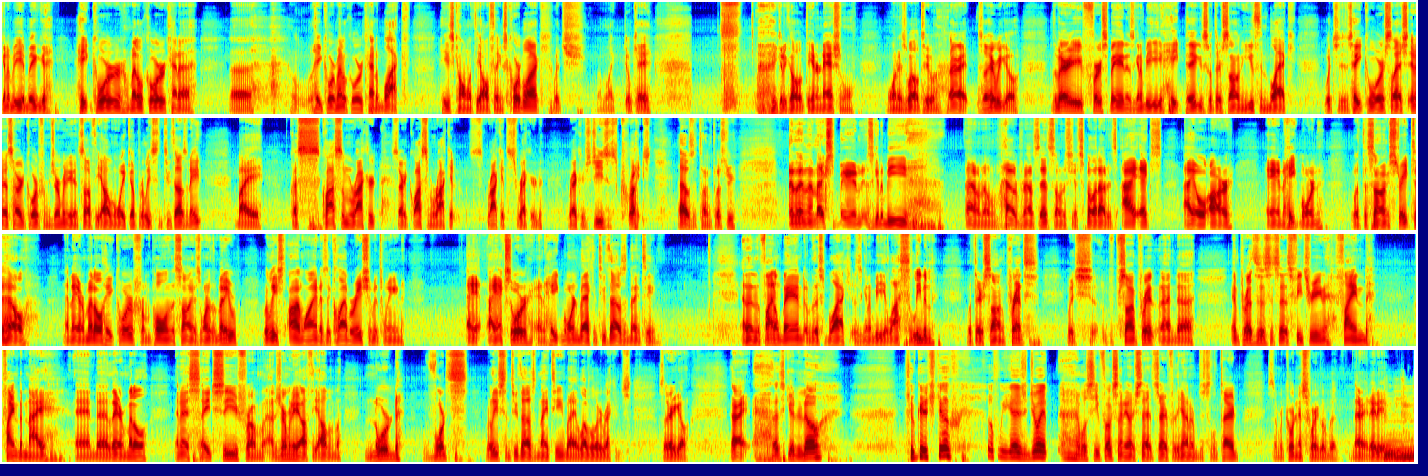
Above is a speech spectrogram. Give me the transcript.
Gonna be a big hate core, metal core kind of, uh, hate core, metal core kind of block. He's calling it the All Things Core block, which I'm like, okay. He could have called it the International one as well, too. All right, so here we go. The very first band is going to be Hate Pigs with their song Youth in Black, which is hatecore slash NS hardcore from Germany. And it's off the album Wake Up, released in 2008 by Quasum Rocket. Sorry, Quasum Rocket Rockets record records. Jesus Christ, that was a tongue twister. And then the next band is to be I don't know how to pronounce that, so I'm just going to spell it out. It's I X I O R and Hateborn with the song Straight to Hell. And they are metal hatecore from Poland. The song is one of the many released online as a collaboration between IXOR and Hateborn back in 2019. And then the final band of this block is going to be Lass Leben with their song Prince which uh, song print and uh, in parentheses it says featuring Find Find a Nye and uh, they are metal NSHC from uh, Germany off the album Nordvorts released in 2019 by Leveler Records. So there you go. All right, that's good to know. Some good stuff. Hopefully you guys enjoy it. And we'll see folks on the other side. Sorry for the yawn. I'm just a little tired. So I'm recording this before I go to bed. All right, 88.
